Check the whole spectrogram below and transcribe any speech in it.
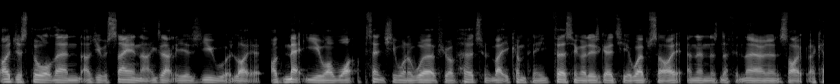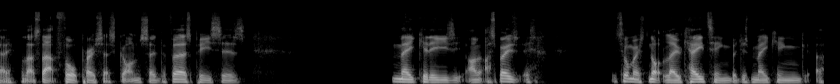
I just thought then, as you were saying that exactly as you would, like I've met you, I want potentially want to work for you. I've heard something about your company. First thing I do is go to your website, and then there's nothing there, and it's like, okay, well that's that thought process gone. So the first piece is make it easy. I, I suppose it's almost not locating, but just making a,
